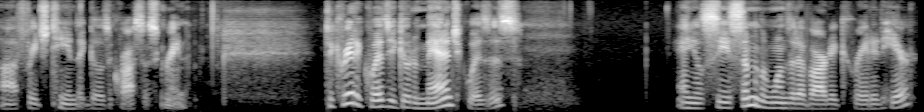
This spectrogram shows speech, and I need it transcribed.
uh, for each team that goes across the screen. To create a quiz, you go to Manage Quizzes, and you'll see some of the ones that I've already created here.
